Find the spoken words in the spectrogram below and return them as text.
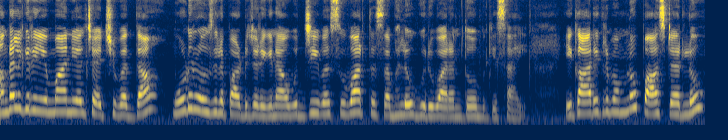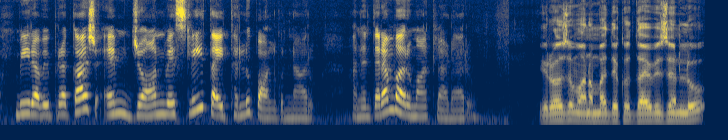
మంగళగిరి ఇమానియల్ చర్చి వద్ద మూడు రోజుల పాటు జరిగిన ఉజ్జీవ సువార్త సభలు గురువారం దోముగిశాయి ఈ కార్యక్రమంలో పాస్టర్లు B. Raviprakash M. John Wesley తదితరులు పాల్గొన్నారు. అనంతరం వారు మాట్లాడారు. ఈరోజు మన మధ్యకు దైవజనులు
